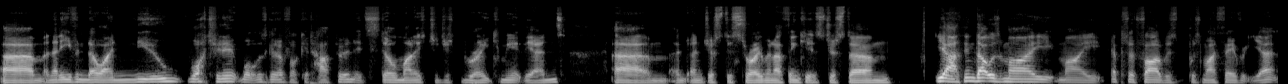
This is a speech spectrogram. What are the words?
Um, and then even though I knew watching it what was going to fucking happen, it still managed to just break me at the end um, and, and just destroy me. And I think it's just, um, yeah, I think that was my, my episode five was, was my favorite yet.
